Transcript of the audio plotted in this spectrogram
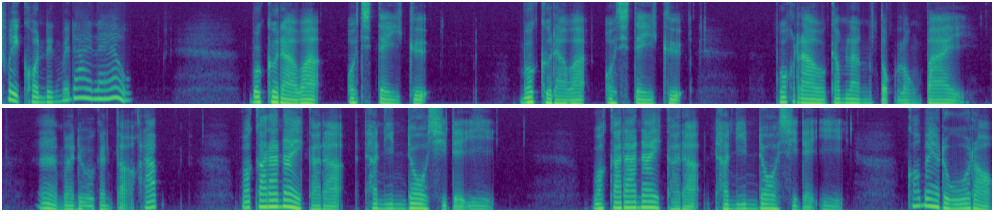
ช่วยอีกคนหนึ่งไม่ได้แล้ว僕らは 落ちていく僕らは落ちていくพวกเรากำลังตกลงไปมาดูกันต่อครับわからないから他人同士でいいわからないから他人同士でいいก็ไม่รู้หรอก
